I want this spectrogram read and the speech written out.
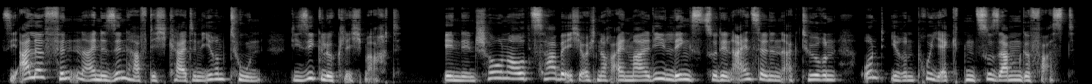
Sie alle finden eine Sinnhaftigkeit in ihrem Tun, die sie glücklich macht. In den Show Notes habe ich euch noch einmal die Links zu den einzelnen Akteuren und ihren Projekten zusammengefasst.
